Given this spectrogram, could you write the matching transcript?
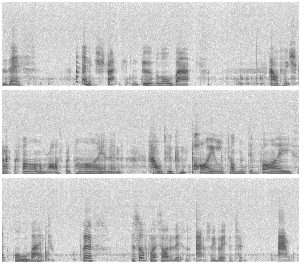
this and then extract it and Google all that how to extract the file on Raspberry Pi and then how to compile it on the device and all that. This, the software side of this was actually the bit that took hours.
